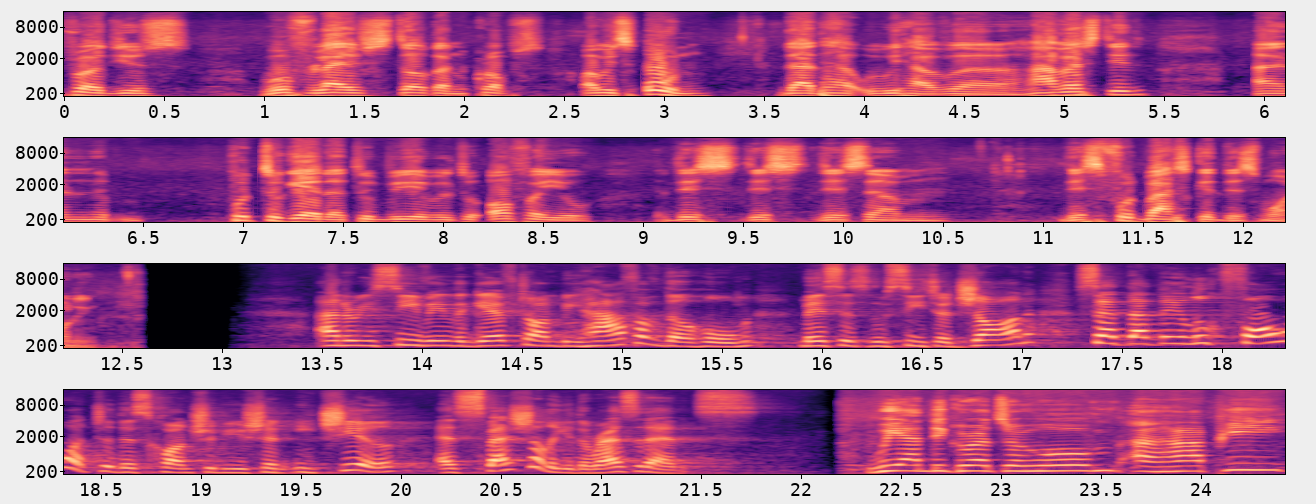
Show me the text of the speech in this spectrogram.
produced both livestock and crops of its own that we have uh, harvested and put together to be able to offer you this this this um this food basket this morning. And receiving the gift on behalf of the home, Mrs. Lucita John said that they look forward to this contribution each year, especially the residents. We at the Grotto Home are happy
